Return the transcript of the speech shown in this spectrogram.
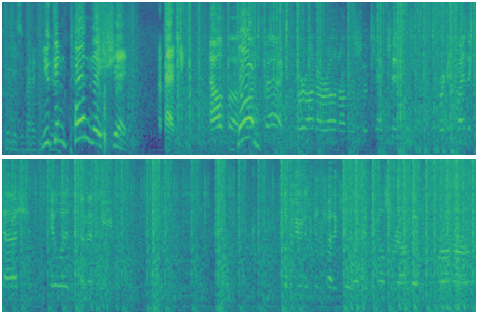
Who needs a medic? You too? can pen this shit. Apache. Alpha, Done! march back. We're on our own on this objective. We're gonna find the cache, kill it, and then leave. Platoon is gonna try to kill everything else around us. We're on our. On our own.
